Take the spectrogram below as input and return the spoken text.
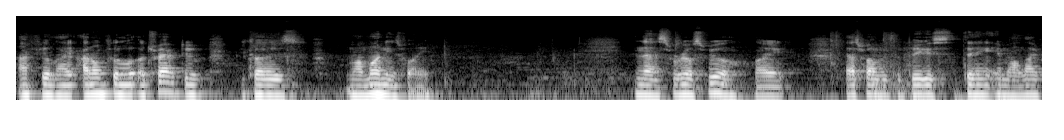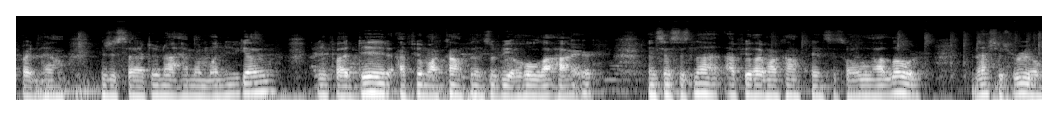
I feel like I don't feel attractive because my money's funny. And that's real spill. Like, that's probably the biggest thing in my life right now. It's just that I do not have my money together. And if I did, I feel my confidence would be a whole lot higher. And since it's not, I feel like my confidence is a whole lot lower. And that's just real.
